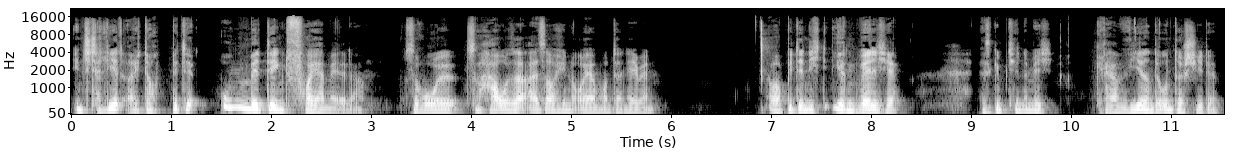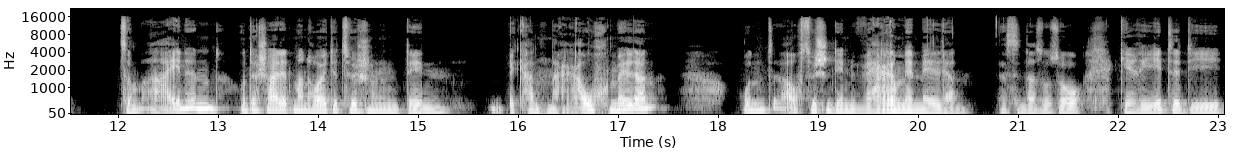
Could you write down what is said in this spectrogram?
installiert euch doch bitte unbedingt Feuermelder. Sowohl zu Hause als auch in eurem Unternehmen. Aber bitte nicht irgendwelche. Es gibt hier nämlich gravierende Unterschiede. Zum einen unterscheidet man heute zwischen den bekannten Rauchmeldern und auch zwischen den Wärmemeldern. Das sind also so Geräte, die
